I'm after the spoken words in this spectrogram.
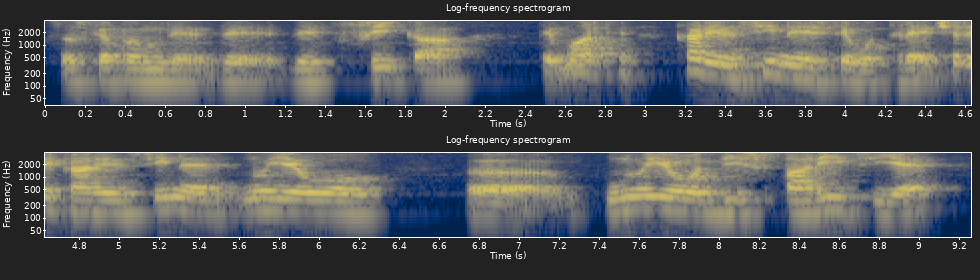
să scăpăm de, de, de frica de moarte, care în sine este o trecere, care în sine nu e o, uh, nu e o dispariție,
